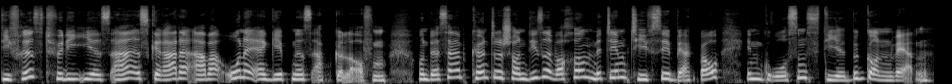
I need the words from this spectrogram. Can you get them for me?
Die Frist für die ISA ist gerade aber ohne Ergebnis abgelaufen und deshalb könnte schon diese Woche mit dem Tiefseebergbau in großem Stil begonnen werden.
